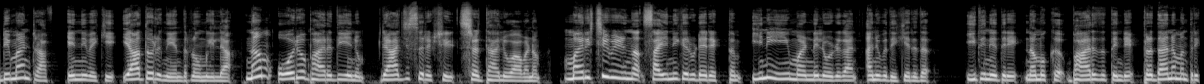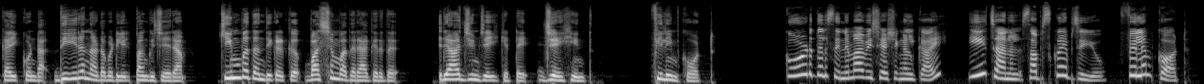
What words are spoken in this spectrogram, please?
demand draft എന്നിവയ്ക്ക് യാതൊരു നിയന്ത്രണവുമില്ല. നാം ഓരോ ഭാരതീയനും രാജ്യസുരക്ഷയിൽ ശ്രദ്ധാലുവാവണം. മരിച്ചു വീഴുന്ന സൈനികരുടെ രക്തം ഇനി ഈ മണ്ണിൽ ഒഴുകാൻ അനുവദിക്കരുത്. ഇതിനെതിരെ നമുക്ക് ഭാരതത്തിന്റെ പ്രധാനമന്ത്രി കൈക്കൊണ്ട ധീര നടപടിയിൽ പങ്കുചേരാം. കിംവദന്തികൾക്ക് വശം വതരാകരുത്. രാജ്യം ജയിക്കട്ടെ. ജയ് ഹിന്ദ്. ഫിലിം കോട്ട്. കൂടുതൽ സിനിമാ വിശേഷങ്ങൾക്കായി ഈ ചാനൽ സബ്സ്ക്രൈബ് ചെയ്യൂ. ഫിലിം കോട്ട്.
